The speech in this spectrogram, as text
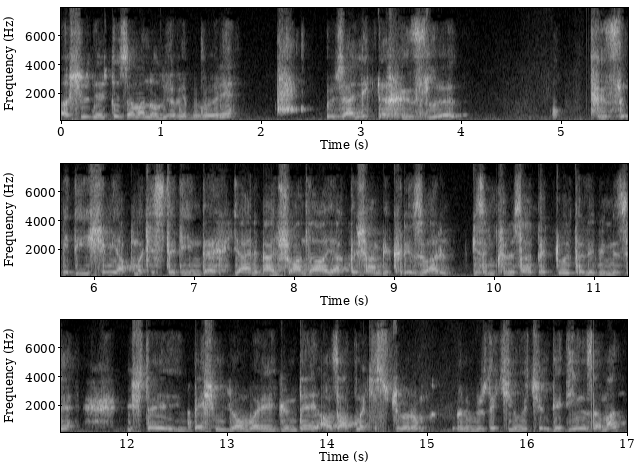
aşırı derecede zaman alıyor ve bu böyle özellikle hızlı hızlı bir değişim yapmak istediğinde yani ben şu an daha yaklaşan bir kriz var. Bizim küresel petrol talebimizi işte 5 milyon varil günde azaltmak istiyorum önümüzdeki yıl için dediğin zaman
